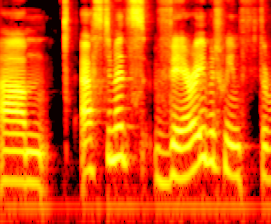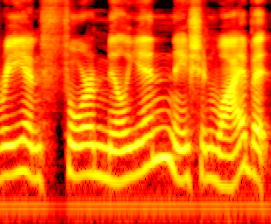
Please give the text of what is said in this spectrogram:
Um, estimates vary between three and four million nationwide, but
